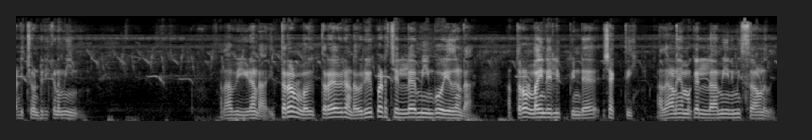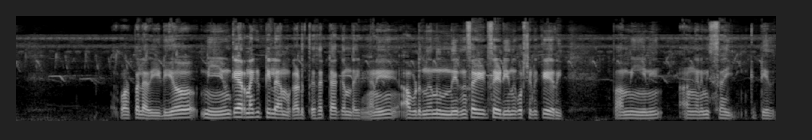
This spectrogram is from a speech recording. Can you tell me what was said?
അടിച്ചുകൊണ്ടിരിക്കണ മീൻ. അതാ വീടണ്ട ഇത്ര ഉള്ളു ഇത്ര വീടണ്ട ഒരു പടച്ചില്ല മീൻ പോയത് കണ്ട അത്ര ഉള്ള അതിന്റെ ലിപ്പിന്റെ ശക്തി. അതാണ് നമുക്ക് എല്ലാ മീനും മിസ്സാവണത്. കുഴപ്പമില്ല വീഡിയോ മീനും കയറണ കിട്ടില്ല നമുക്ക് അടുത്ത സെറ്റാക്കുക എന്തായാലും. ഞാൻ അവിടുന്ന് നിന്നിരുന്ന സൈഡ് സൈഡിൽ നിന്ന് കുറച്ചുകൂടി കയറി അപ്പോൾ ആ മീൻ അങ്ങനെ മിസ്സായി കിട്ടിയത്.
